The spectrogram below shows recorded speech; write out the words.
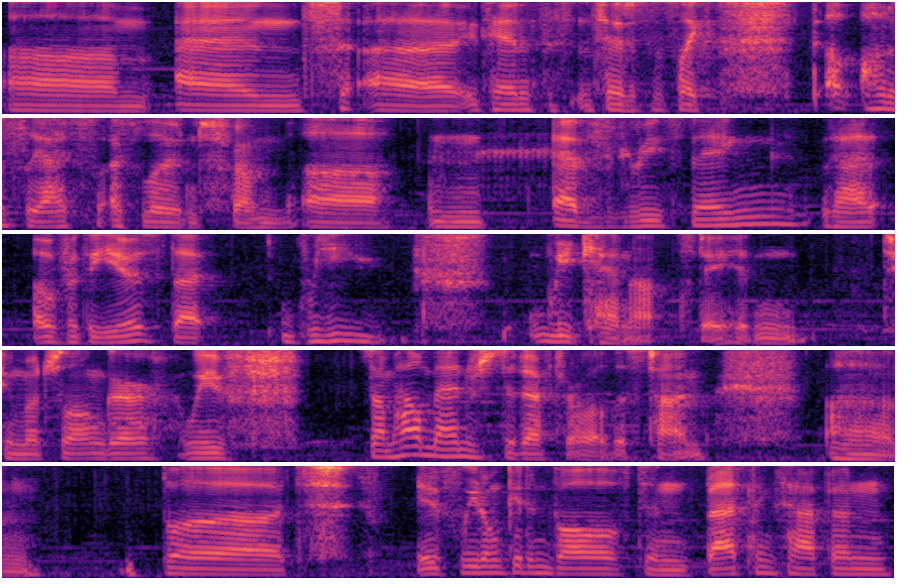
Um, and uh, Tanis, Tanis is like, honestly, I've I've learned from uh everything that over the years that we we cannot stay hidden too much longer. We've somehow managed it after all this time, um, but if we don't get involved and bad things happen,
